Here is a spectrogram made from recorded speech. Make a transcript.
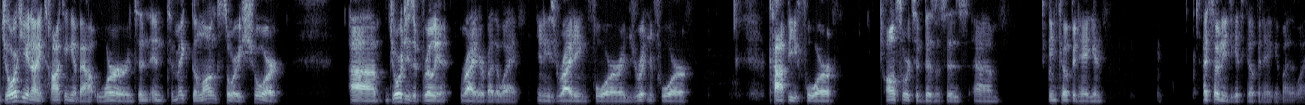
Georgie and I talking about words, and, and to make the long story short, uh, Georgie's a brilliant writer, by the way, and he's writing for and written for copy for all sorts of businesses um, in Copenhagen. I so need to get to Copenhagen, by the way.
